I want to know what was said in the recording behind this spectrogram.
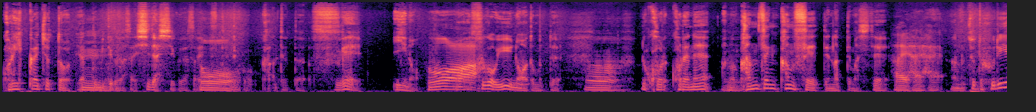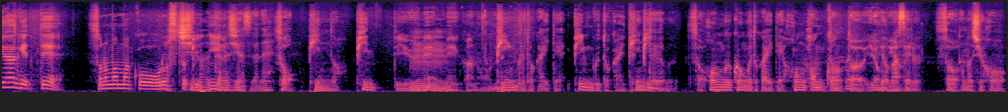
これ一回ちょっとやってみてください、し出してくださいってこうカンって言ったらすげえいいの。うわ。あすごいいいなと思って。うん。でこれこれねあの完全完成ってなってまして、はいはいはい。あのちょっと振り上げてそのままこう下ろす時に新しいやつだね。そう。ピンの。ピンっていうね、うん。メーカーのピングと書いて。ピングと書いて。ピンと読む。そう。ホングコングと書いて香港香港と読ませるそう。あの手法。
